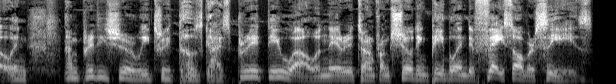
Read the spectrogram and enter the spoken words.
Oh, and I'm pretty sure we treat those guys pretty well when they return from shooting people in the face overseas.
